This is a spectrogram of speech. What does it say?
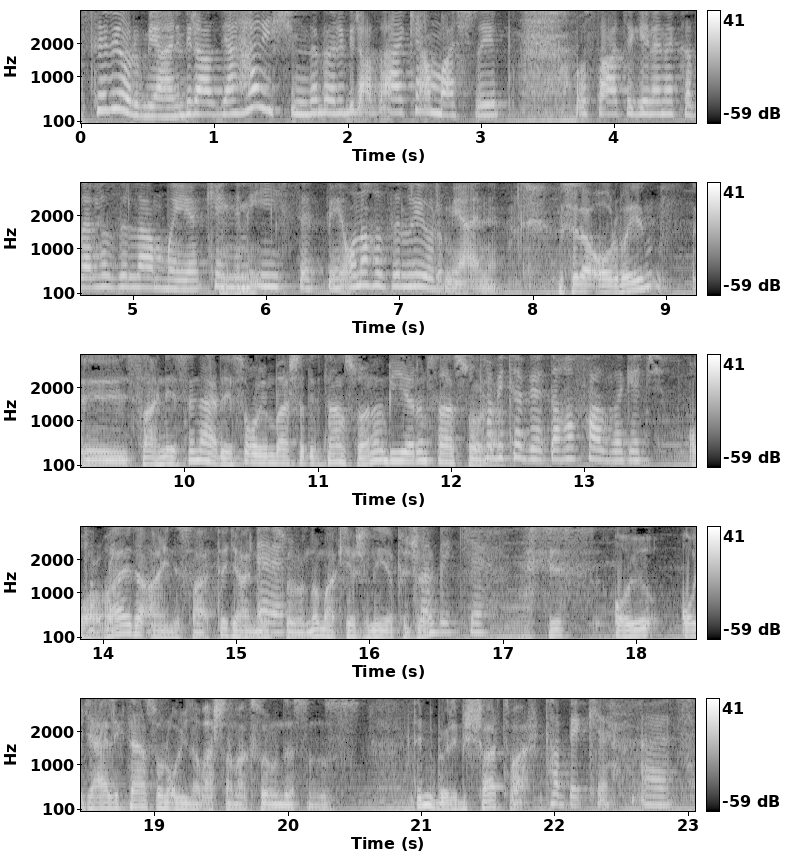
seviyorum yani biraz yani her işimde böyle biraz erken başlayıp o saate gelene kadar hazırlanmayı, kendimi iyi hissetmeyi ona hazırlıyorum yani. Mesela Orbay'ın e, sahnesi neredeyse oyun başladıktan sonra bir yarım saat sonra. Tabii tabii daha fazla geç. Orbay da aynı saatte gelmek Evet. zorunda. Makyajını yapacak. Tabii ki. Siz oyu, o geldikten sonra oyuna başlamak zorundasınız. Değil mi? Böyle bir şart var. Tabii ki evet.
